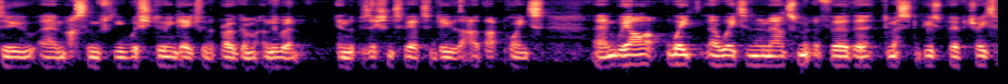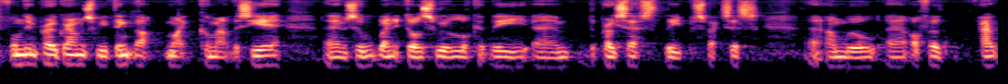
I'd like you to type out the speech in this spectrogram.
to um, ask them if they wished to engage with the programme and they weren't in the position to be able to do that at that point. Um, we are wait, uh, awaiting an announcement of further domestic abuse perpetrator funding programmes. We think that might come out this year. Um, so when it does, we'll look at the, um, the process, the prospectus, uh, and we'll uh, offer out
